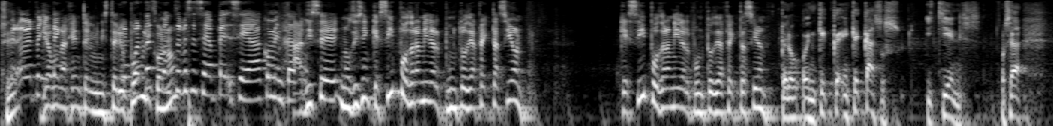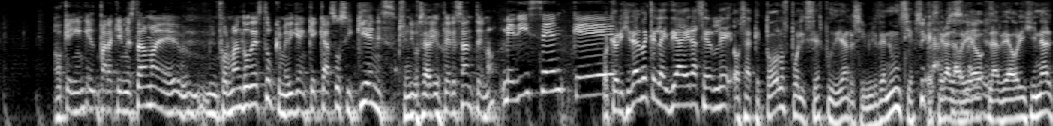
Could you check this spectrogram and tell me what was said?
sí Pero, a ver, Toñita, lleva un agente del Ministerio ¿recuerdas Público, ¿no? cuántas veces se ha, pe- se ha comentado? Ah, dice, nos dicen que sí podrán ir al punto de afectación. Que sí podrán ir al punto de afectación. pero en qué en qué casos y quiénes o sea Ok, para quien me está eh, informando de esto, que me diga en qué casos y quiénes. Sí, Digo, o sea, interesante, ¿no? Me dicen que... porque originalmente la idea era hacerle o sea que todos los policías pudieran recibir denuncias Sí, claro, esa era la esa es la idea, la idea original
